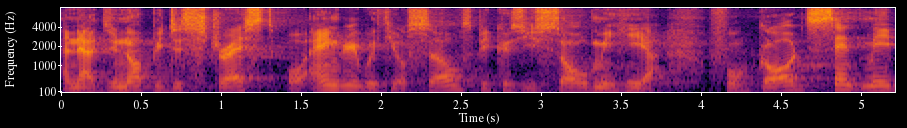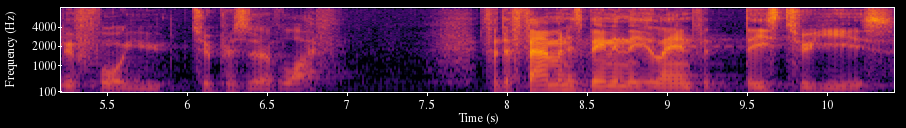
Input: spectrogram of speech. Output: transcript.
And now do not be distressed or angry with yourselves because you sold me here, for God sent me before you to preserve life. For the famine has been in the land for these two years,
